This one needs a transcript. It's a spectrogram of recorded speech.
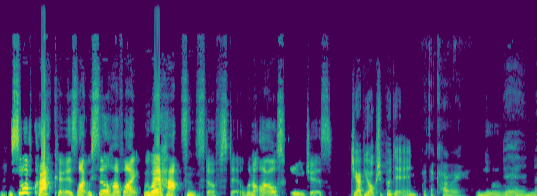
We still have crackers, like we still have like we wear hats and stuff. Still, we're not like all Scrooges. Do you have Yorkshire pudding? with a curry. No. yeah, no.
